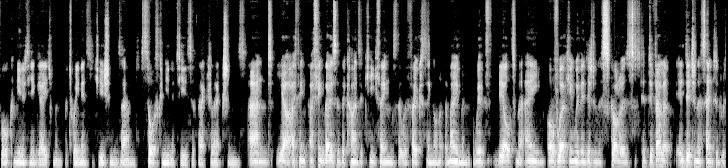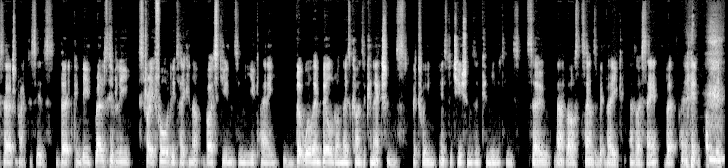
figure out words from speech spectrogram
for community engagement between institutions and source communities of their collections. And yeah, I think I think those are the kinds of key things that we're focusing on at the moment, with the ultimate aim of working with Indigenous scholars to develop Indigenous centered research practices that can be relatively straightforwardly taken up by students in the UK that will then build on those kinds of connections between institutions and communities. So that last sounds a bit vague as I say it, but probably,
